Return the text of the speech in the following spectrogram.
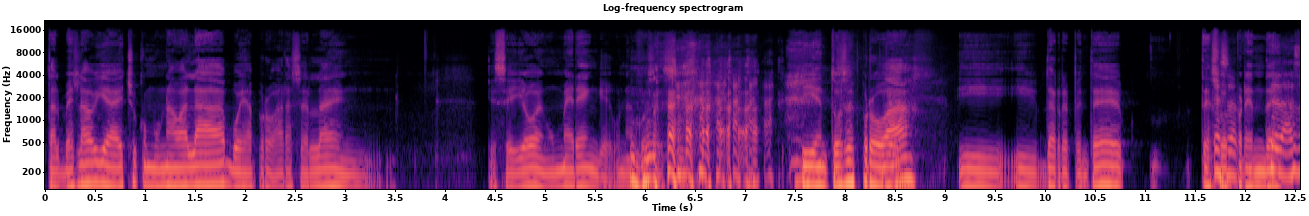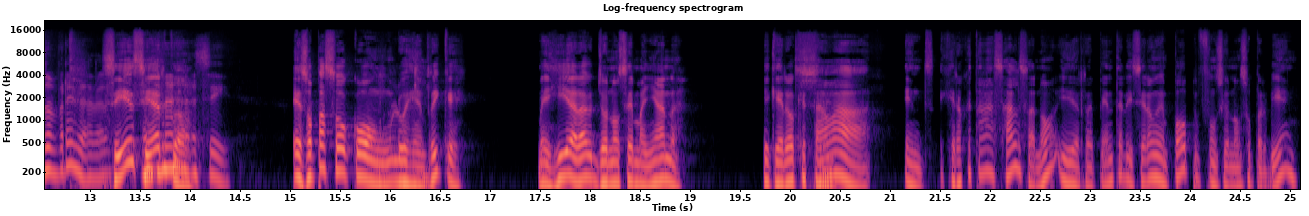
tal vez la había hecho como una balada voy a probar a hacerla en qué sé yo en un merengue una cosa así y entonces probar y, y de repente te, Te sor- sorprende Te da sorpresa, ¿verdad? Sí, es cierto. sí. Eso pasó con Luis Enrique. Mejía, yo no sé mañana. Y creo que Sí. estaba en, creo que estaba salsa, ¿no? Y de repente le hicieron en pop y funcionó súper bien.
